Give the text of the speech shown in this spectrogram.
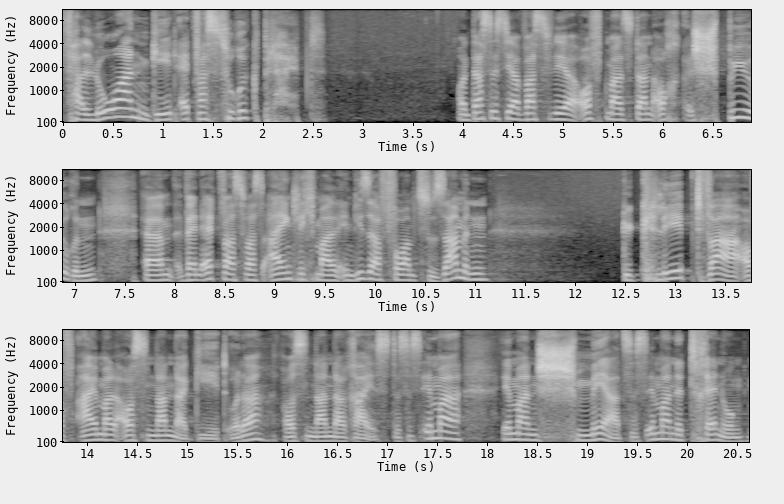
verloren geht, etwas zurückbleibt. Und das ist ja, was wir oftmals dann auch spüren, ähm, wenn etwas, was eigentlich mal in dieser Form zusammen geklebt war, auf einmal auseinandergeht, oder? Auseinanderreißt. Das ist immer, immer ein Schmerz, ist immer eine Trennung,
